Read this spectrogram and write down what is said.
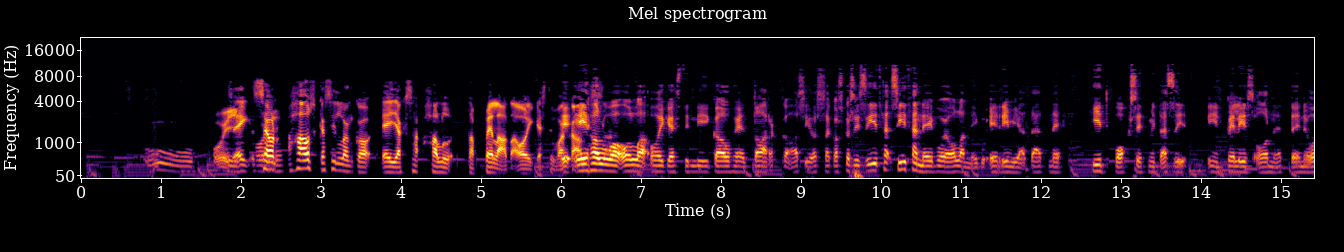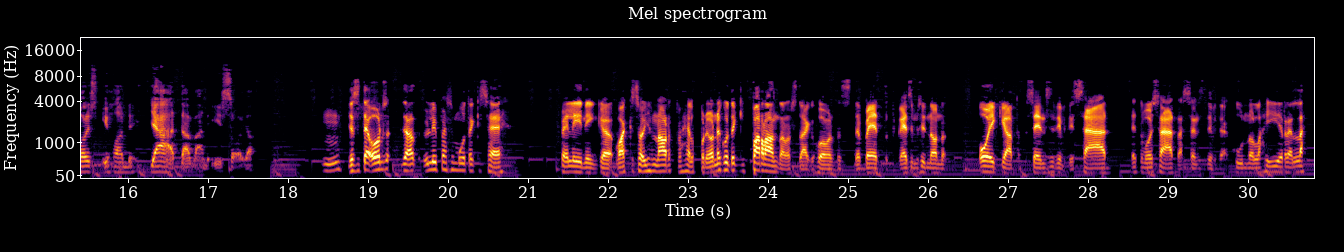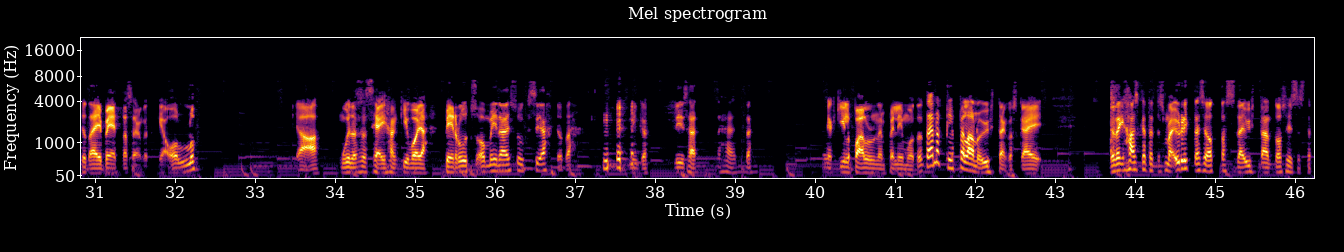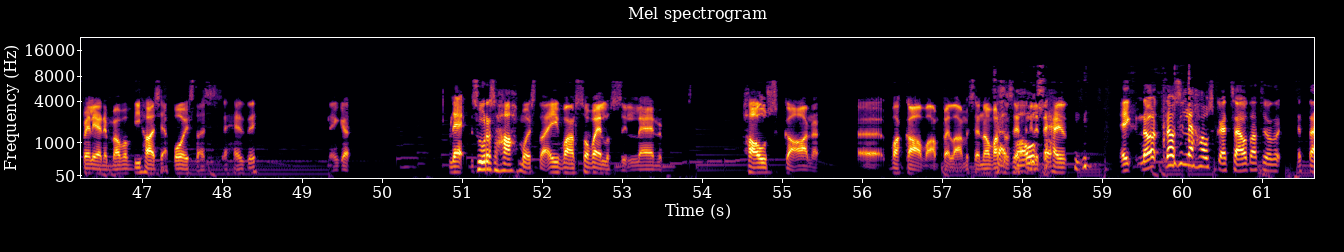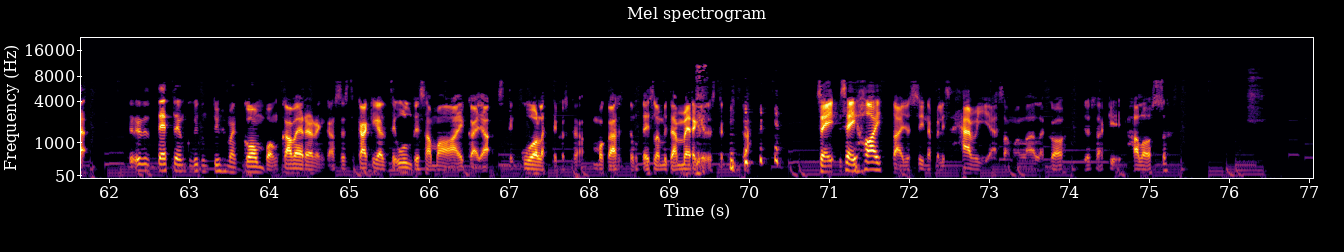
Oi, Se, ei, oi. se on hauska silloin, kun ei jaksa haluta pelata oikeasti ei, vakavasti. ei halua olla oikeasti niin kauhean tarkka asioissa, koska siis siitä, siitähän ei voi olla niinku eri mieltä, että ne hitboxit, mitä si, niin pelissä on, ettei ne olisi ihan jäätävän isoja. Mm. Ja sitten on, ja ylipäänsä muutenkin se peli, niin kuin, vaikka se on ihan naurettavan helppo, niin on ne kuitenkin parantanut sitä aika huomattavasti sitten beta, kun esimerkiksi siinä on oikeat sensitivity sääd, että voi säätää sensitivityä kunnolla hiirellä, jota ei beta se kuitenkin ollut. Ja muita sellaisia ihan kivoja perutsominaisuuksia, jota niin kuin, lisät tähän, että ja kilpailullinen pelimuoto. Tätä en ole kyllä pelannut yhtään, koska ei... Jotenkin hauskaa, että jos mä yrittäisin ottaa sitä yhtään tosissaan sitä peliä, niin mä vaan vihaisin ja poistaisin se heti. Niinkö... Ne suurissa hahmoista ei vaan sovellu silleen hauskaan vakavaan pelaamiseen. Ne on vasta se, että niille tehdään jo... Ei, ne, on, ne on silleen hauskoja, että sä otat jo, että teette jonkun vitun tyhmän kombon kavereiden kanssa, ja sitten kaikki käytätte ulti samaan aikaan, ja sitten kuolette, koska mokasitte, mutta ei sillä ole mitään merkitystä, koska se ei, se ei haittaa, jos siinä pelissä häviää samalla lailla kuin jossakin halossa.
